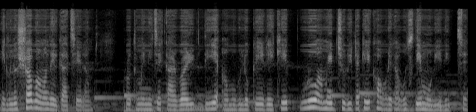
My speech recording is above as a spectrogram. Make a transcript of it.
এগুলো সব আমাদের গাছের আম প্রথমে নিচে কারবারি দিয়ে আমগুলোকে রেখে পুরো আমের ঝুড়িটাকে খবরের কাগজ দিয়ে মুড়িয়ে দিচ্ছে।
